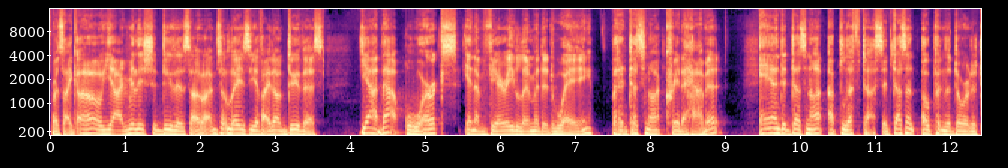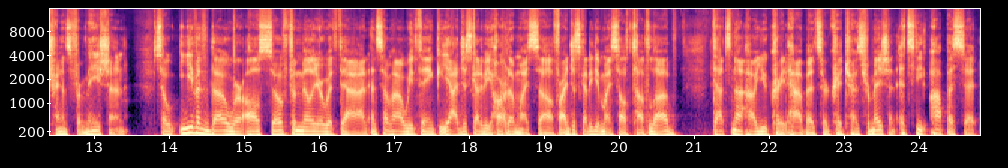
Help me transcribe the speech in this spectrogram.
where it's like, oh, yeah, I really should do this. Oh, I'm so lazy if I don't do this. Yeah, that works in a very limited way, but it does not create a habit and it does not uplift us. It doesn't open the door to transformation. So even though we're all so familiar with that and somehow we think, yeah, I just got to be hard on myself or I just got to give myself tough love, that's not how you create habits or create transformation. It's the opposite.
